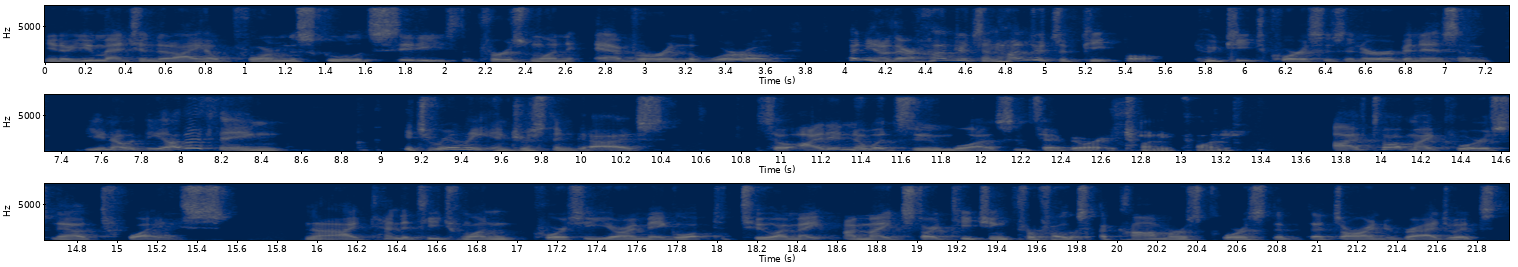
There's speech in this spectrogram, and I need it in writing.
You know, you mentioned that I helped form the School of Cities, the first one ever in the world. But you know, there are hundreds and hundreds of people who teach courses in urbanism. You know, the other thing, it's really interesting, guys. So I didn't know what Zoom was in February 2020. I've taught my course now twice. Now I tend to teach one course a year. I may go up to two. I might I might start teaching for folks a commerce course that, that's our undergraduates.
